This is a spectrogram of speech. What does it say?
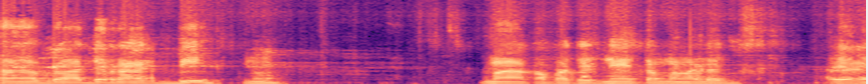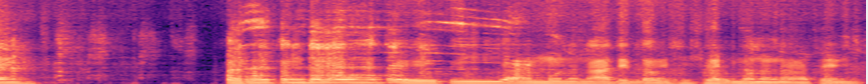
ah, brother Rugby, no? Mga kapatid nito mga lods. Ayan. Pero itong dalawa na ito, i-ano muna natin to, i-share muna natin.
